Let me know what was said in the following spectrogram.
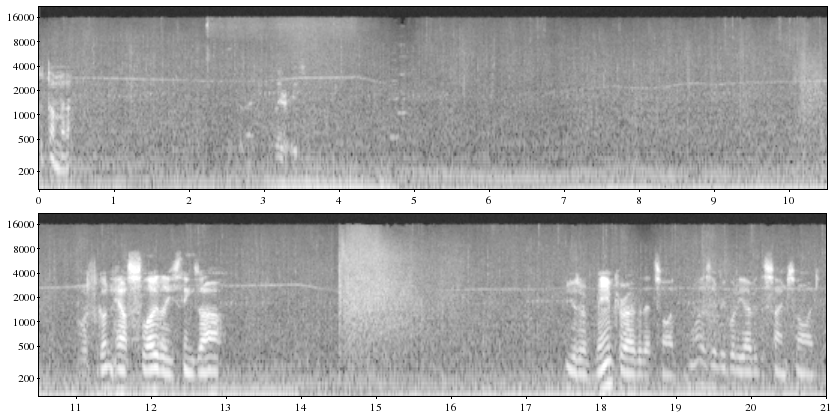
But don't matter. There it is. I've forgotten how slow these things are. You got a Ramka over that side. Why is everybody over the same side?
